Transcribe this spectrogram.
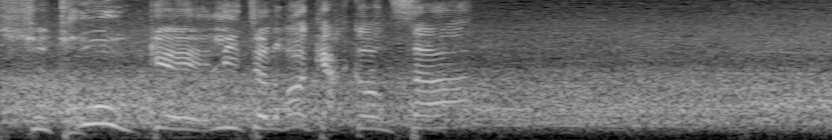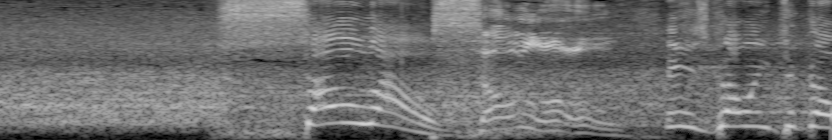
ce trou qu'est Little Rock, Arkansas, Solo. Solo. Is going to go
